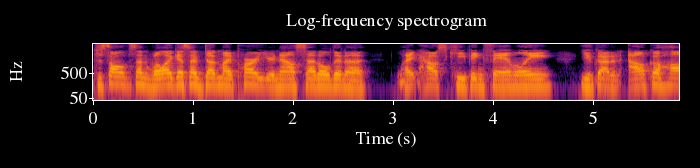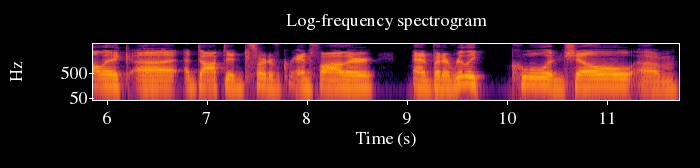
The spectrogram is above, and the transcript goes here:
Just all of a sudden, well, I guess I've done my part. You're now settled in a lighthouse keeping family. You've got an alcoholic uh adopted sort of grandfather and but a really cool and chill um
